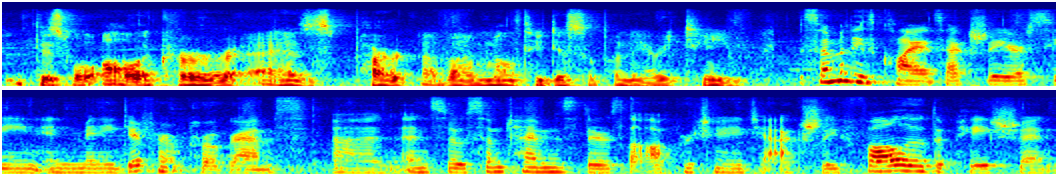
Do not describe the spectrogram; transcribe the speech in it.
This will all occur as part of a multidisciplinary team. Some of these clients actually are seen in many different programs, uh, and so sometimes there's the opportunity to actually follow the patient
